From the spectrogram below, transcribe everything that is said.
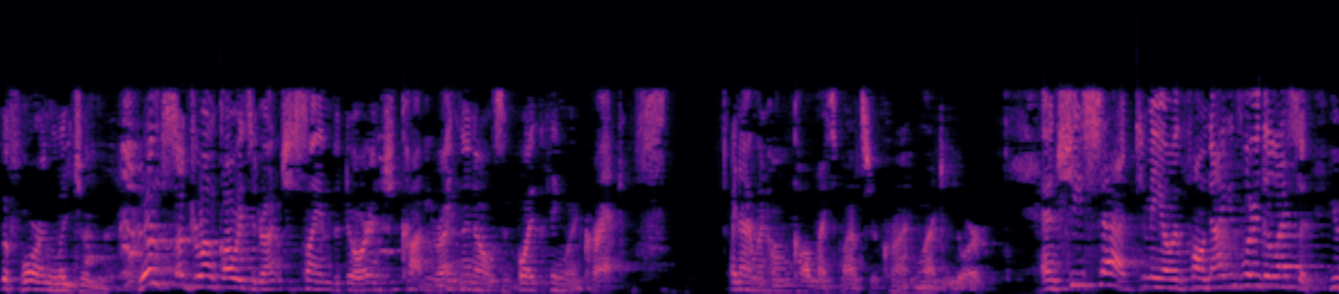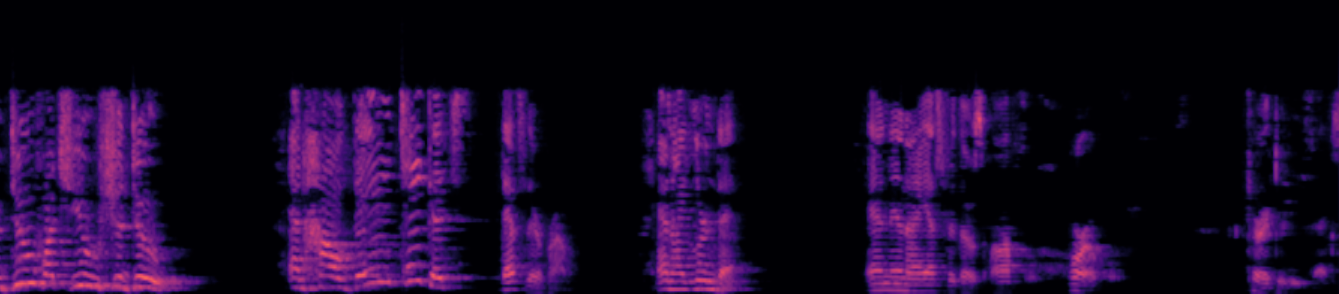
the Foreign Legion. Once a drunk, always a drunk. She slammed the door and she caught me right in the nose, and boy, the thing went crack. And I went home and called my sponsor, crying like Eeyore. And she said to me over the phone, now you've learned the lesson. You do what you should do. And how they take it, that's their problem. And I learned that. And then I asked for those awful, horrible character defects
